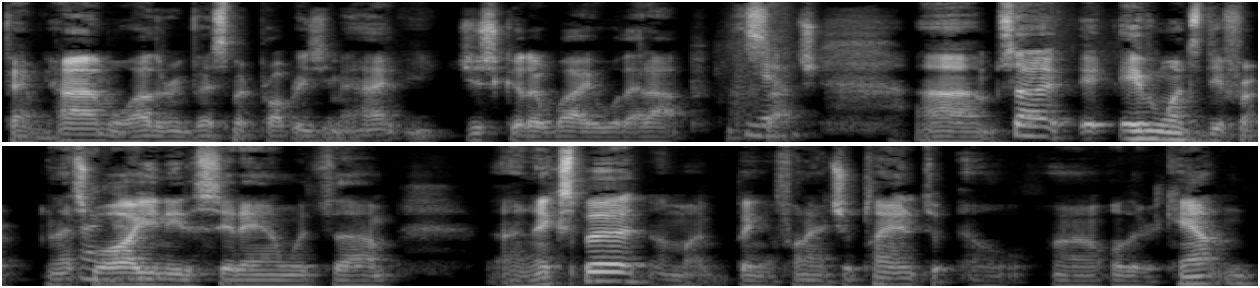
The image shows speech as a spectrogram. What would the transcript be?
family home or other investment properties you may have. You just got to weigh all that up as Yeah. such. Um, so e- everyone's different, and that's why you need to sit down with. Um, an expert, being a financial planner to, or, uh, or their accountant,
